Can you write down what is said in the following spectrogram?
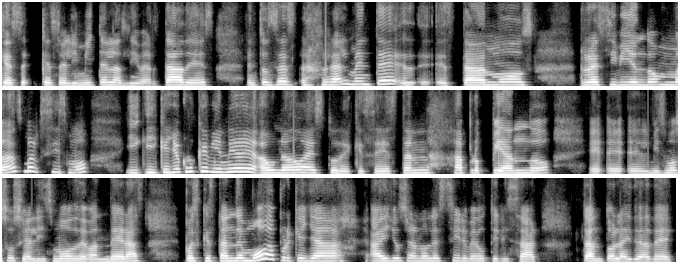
que se, que se limiten las libertades. Entonces, realmente eh, eh, estamos recibiendo más marxismo y, que yo creo que viene aunado a esto de que se están apropiando e, e, el, mismo socialismo de banderas, pues que están de moda porque ya a ellos ya no les sirve utilizar tanto la idea de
